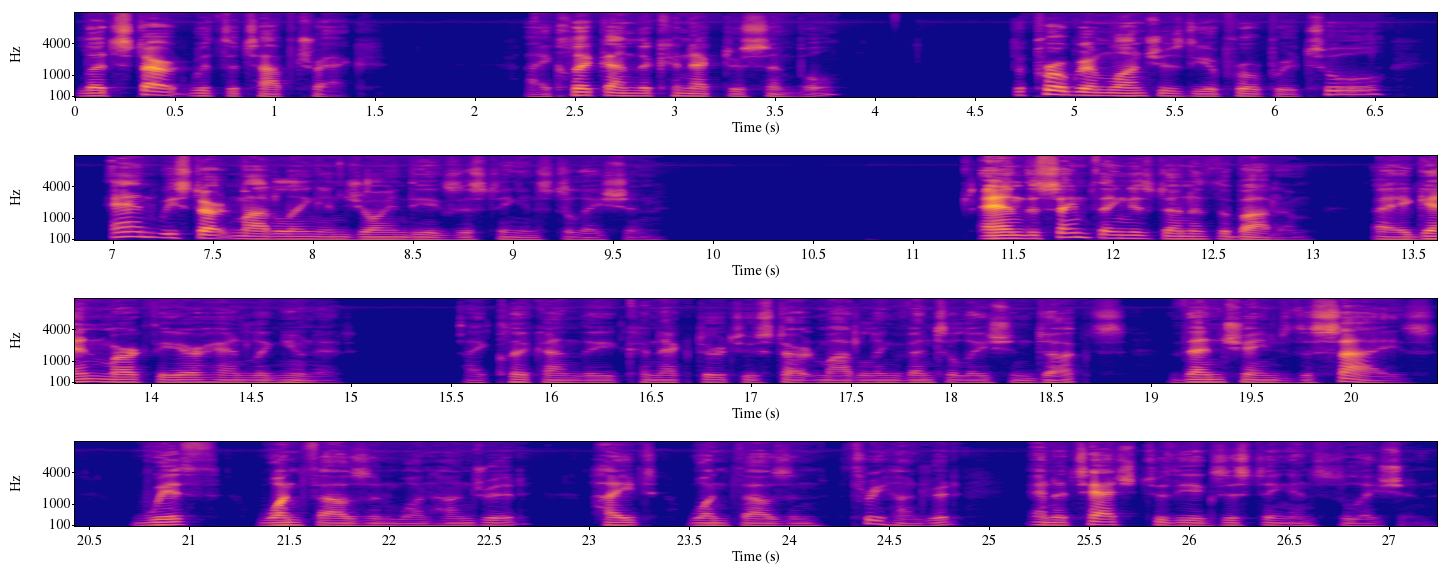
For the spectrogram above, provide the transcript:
Let's start with the top track. I click on the connector symbol. The program launches the appropriate tool, and we start modeling and join the existing installation. And the same thing is done at the bottom. I again mark the air handling unit. I click on the connector to start modeling ventilation ducts, then change the size, width, 1100, height 1300, and attached to the existing installation.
